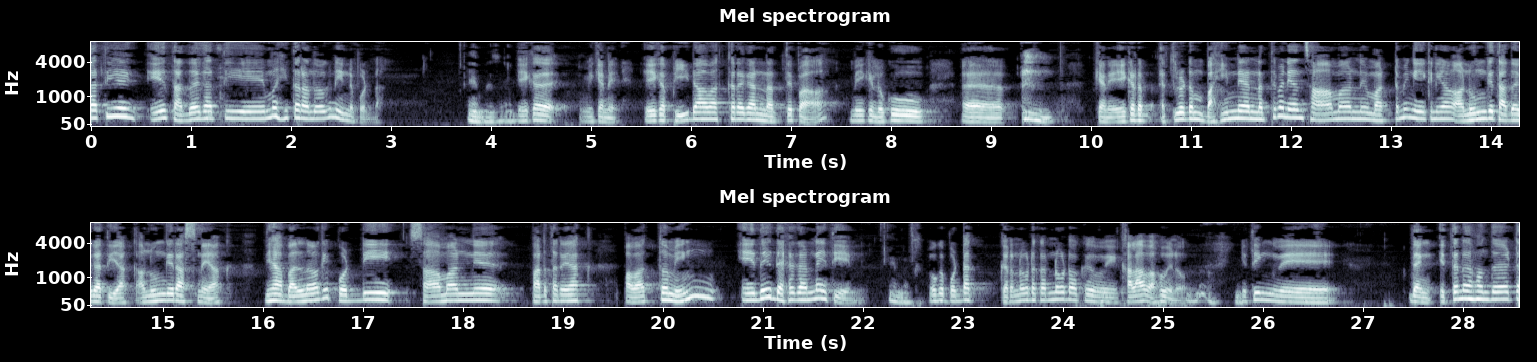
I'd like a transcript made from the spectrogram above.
ගතිය ඒ තද ගතියේම හිත රඳවගෙන ඉන්න පොඩ්ඩක්. ඒක මේ කියන්නේ ඒක පීඩාවක් කරගන්නත් එපා. මේකේ ලොකු කියන්නේ ඒකට ඇතුළටම බහින්න යන්නත් එපා. නිකන් සාමාන්‍ය මට්ටමින් ඒක නිකන් අනුන්ගේ තද ගතියක්, අනුන්ගේ රස්නයක් දිහා බලනවා වගේ පොඩ්ඩි සාමාන්‍ය පරතරයක් පවත්වමින් ඒ දේ දැක ගන්නයි තියෙන්නේ. ඕක පොඩ්ඩක් කරනකොට කරනකොට ඔක මේ කලාව අහු වෙනවා. ඉතින් මේ දැන් එතන හොඳට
